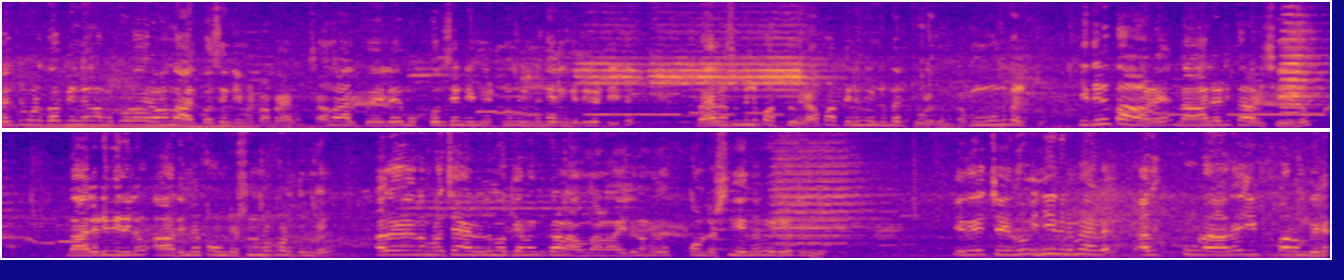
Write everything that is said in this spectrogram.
ബെൽറ്റ് കൊടുത്താൽ പിന്നെ നമുക്കിവിടെ വരണം നാൽപ്പത് സെന്റിമീറ്റർ ബാലൻസ് ആ നാൽപ്പതിൽ മുപ്പത് സെന്റിമീറ്ററിന് വീണ്ടും കരിങ്കിൽ കെട്ടിയിട്ട് ബാലൻസ് പിന്നെ പത്ത് വരും. ആ പത്തിന് വീണ്ടും ബെൽറ്റ് കൊടുക്കുന്നുണ്ട്. അപ്പോൾ മൂന്ന് ബെൽറ്റ് ഇതിന് താഴെ നാലടി താഴ്ചയിലും നാലടി വീതിയിലും ആദ്യമേ ഫൗണ്ടേഷൻ നമ്മൾ കൊടുത്തിട്ടുണ്ട്. അത് നമ്മളെ ചാനലിൽ നോക്കിയാൽ നമുക്ക് കാണാവുന്നതാണ്. അതിൽ നമ്മൾ ഫൗണ്ടേഷൻ ചെയ്യുന്ന വീഡിയോ ഇട്ടുണ്ട് ഇത് ചെയ്തു. ഇനി ഇതിന് മേലെ അത് കൂടാതെ ഈ പറമ്പിൽ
